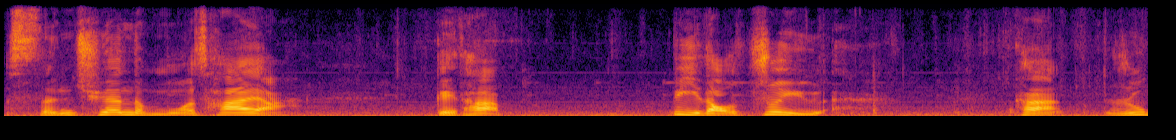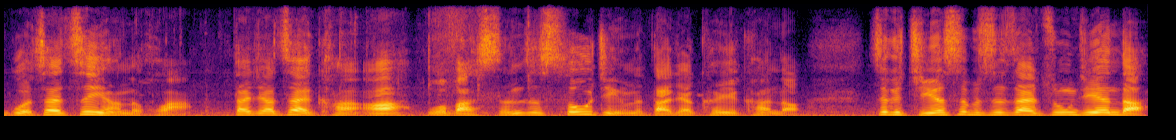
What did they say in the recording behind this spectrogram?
绳圈的摩擦呀，给它避到最远。看，如果再这样的话，大家再看啊，我把绳子收紧了，大家可以看到这个结是不是在中间的？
